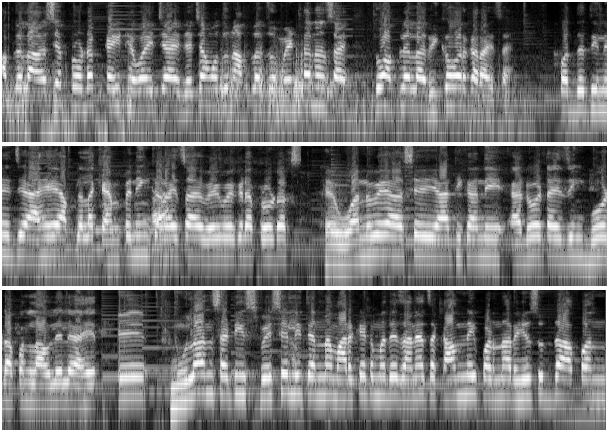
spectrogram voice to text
आपल्याला असे प्रोडक्ट काही ठेवायचे आहे ज्याच्यामधून आपला जो मेंटेनन्स आहे तो आपल्याला रिकवर करायचा आहे. पद्धतीने जे आहे आपल्याला कॅम्पेनिंग करायचं आहे वेगवेगळ्या प्रोडक्ट्स हे वन वे असे या ठिकाणी ऍडव्हर्टायझिंग बोर्ड आपण लावलेले आहेत. ते मुलांसाठी स्पेशली त्यांना मार्केटमध्ये जाण्याचं काम नाही पडणार हे सुद्धा आपण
